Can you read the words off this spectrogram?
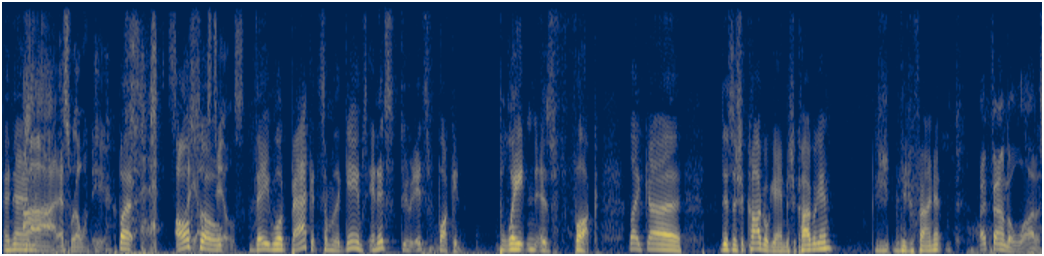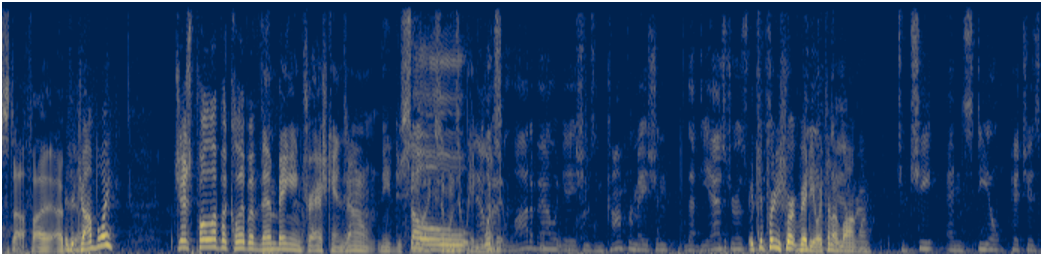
and then Ah, that's what I wanted to hear. But also, they look back at some of the games, and it's dude, it's fucking blatant as fuck. Like, uh, there's a Chicago game. The Chicago game. Did you, did you find it? I found a lot of stuff. I, I Is it Jomboy? Just pull up a clip of them banging trash cans. I don't need to see like someone's opinion Now of there's it. a lot of allegations and confirmation that the Astros. It's a pretty short video. video It's not a long one. To cheat and steal pitches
